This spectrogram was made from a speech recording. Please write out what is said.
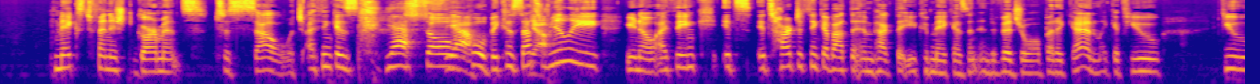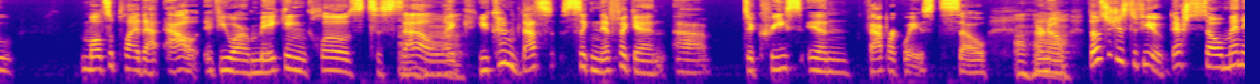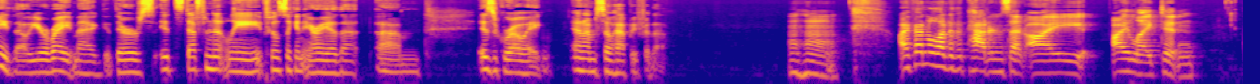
makes finished garments to sell, which I think is yes so yeah. cool because that's Yeah. really, you know, I think it's it's hard to think about the impact that you can make as an individual. But again, like if you if you multiply that out, if you are making clothes to sell, Mhm. like you can that's significant uh, decrease in fabric waste. So I don't know. Mhm. Those are just a few. There's so many though. You're right, Meg. There's it's definitely it feels like an area that um, is growing, and I'm so happy for that. hmm I found a lot of the patterns that I I liked and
